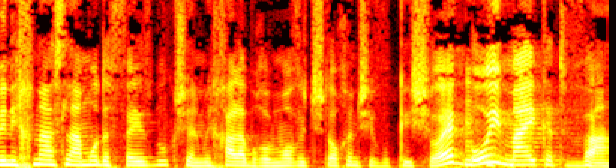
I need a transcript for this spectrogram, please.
ונכנס לעמוד הפייסבוק של מיכל אברמוביץ', תוכן שיווקי שואג, אוי, מה היא כתבה?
